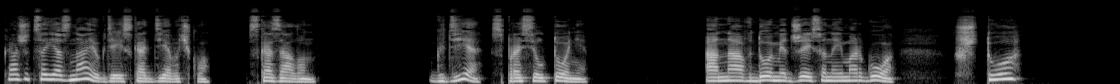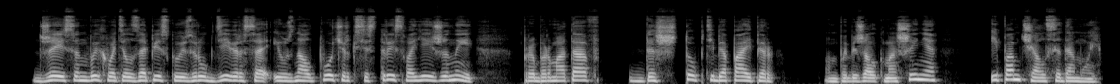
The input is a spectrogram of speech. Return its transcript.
«Кажется, я знаю, где искать девочку», — сказал он. «Где?» — спросил Тони. «Она в доме Джейсона и Марго». «Что?» Джейсон выхватил записку из рук Диверса и узнал почерк сестры своей жены. Пробормотав «Да чтоб тебя, Пайпер!» Он побежал к машине и помчался домой.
